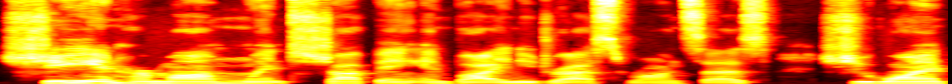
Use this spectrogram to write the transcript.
She and her mom went shopping and bought a new dress, Ron says. She wanted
